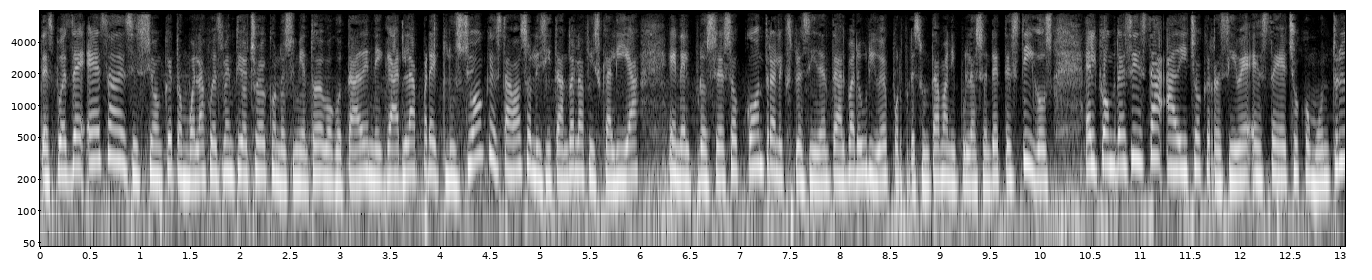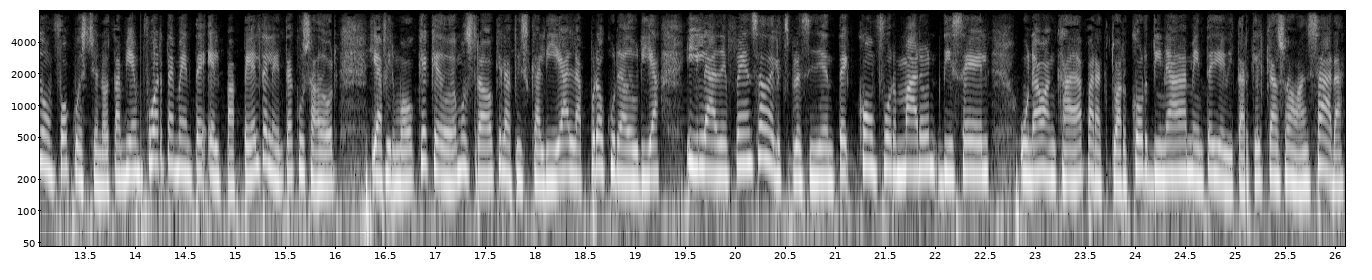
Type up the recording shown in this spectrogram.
después de esa decisión que tomó la juez 28 de conocimiento de Bogotá de negar la preclusión que estaba solicitando la fiscalía en el proceso contra el expresidente Álvaro Uribe por presunta manipulación de testigos. El congresista ha dicho que recibe este hecho como un triunfo, cuestionó también fuertemente el papel del ente acusador y afirmó que quedó demostrado que la fiscalía, la procuraduría y la defensa del expresidente conformaron, dice él, una bancada para actuar coordinadamente y evitar que el caso avanzara.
